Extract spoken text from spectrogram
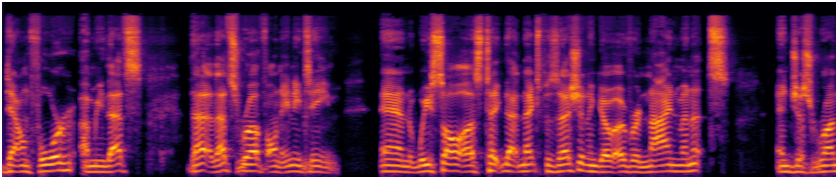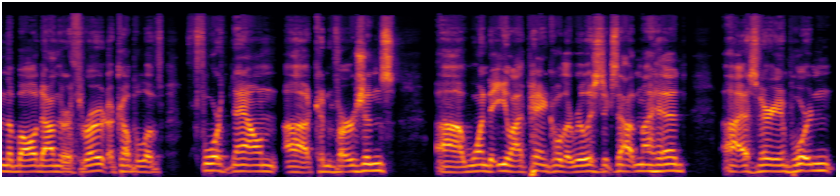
down four. I mean, that's that that's rough on any team. And we saw us take that next possession and go over nine minutes and just run the ball down their throat. A couple of fourth down uh, conversions, uh, one to Eli Pancol that really sticks out in my head uh, as very important.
